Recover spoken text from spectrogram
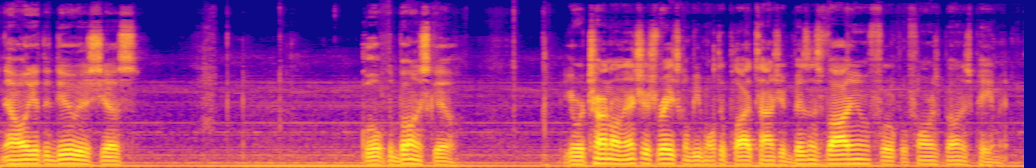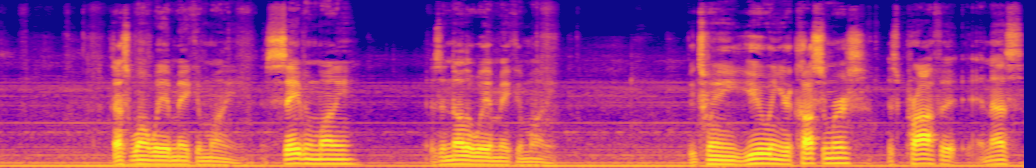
Now all you have to do is just go up the bonus scale. Your return on interest rate is going to be multiplied times your business volume for a performance bonus payment. That's one way of making money. Saving money is another way of making money. Between you and your customers is profit, and that's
